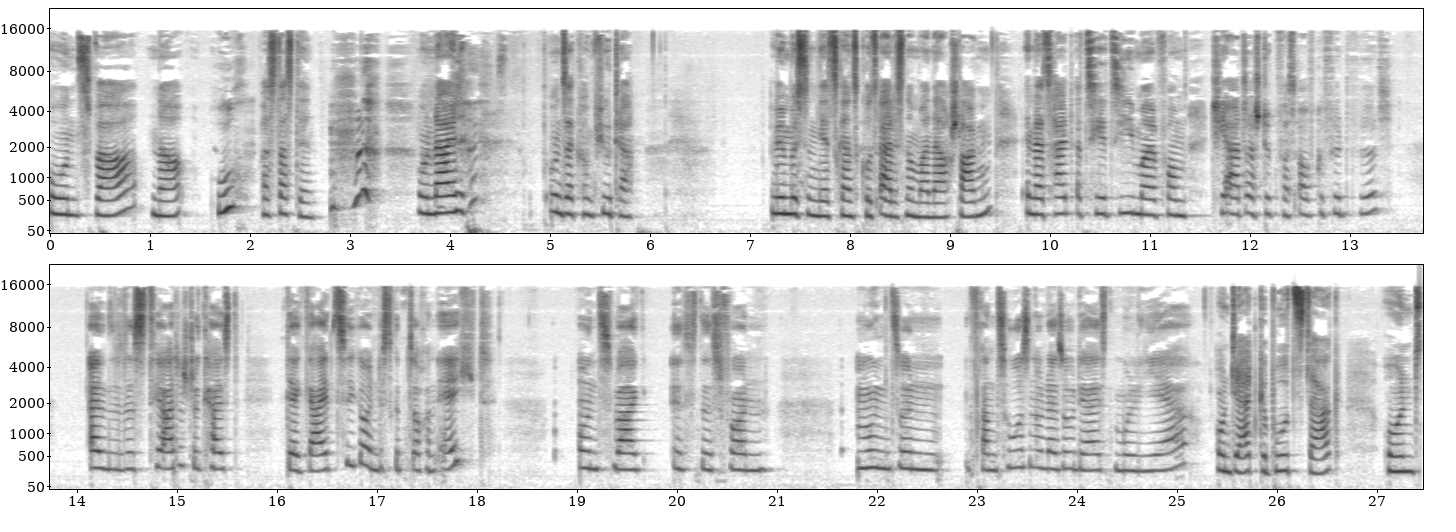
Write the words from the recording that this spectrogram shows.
Und zwar, na, uch, was ist das denn? oh nein, unser Computer. Wir müssen jetzt ganz kurz alles nochmal nachschlagen. In der Zeit erzählt sie mal vom Theaterstück, was aufgeführt wird. Also das Theaterstück heißt Der Geizige und das gibt es auch in echt. Und zwar ist es von so einem Franzosen oder so, der heißt Molière. Und der hat Geburtstag. Und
